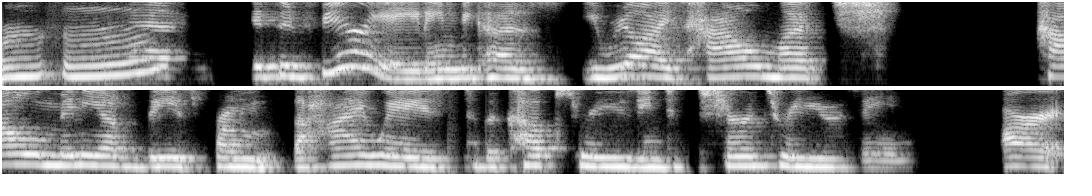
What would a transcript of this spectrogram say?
Mm-hmm. it's infuriating because you realize how much, how many of these from the highways to the cups we're using to the shirts we're using are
